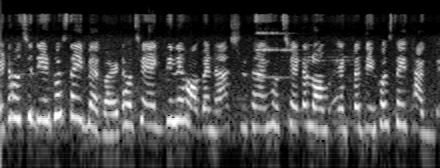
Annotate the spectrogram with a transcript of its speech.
এটা হচ্ছে দীর্ঘস্থায়ী ব্যাপার। এটা হচ্ছে একদিনে হবে না, সুতরাং হচ্ছে এটা একটা দীর্ঘস্থায়ী থাকবে।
